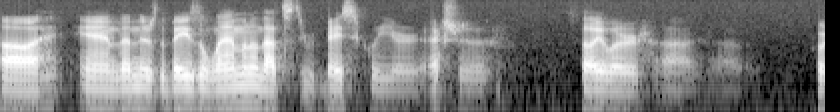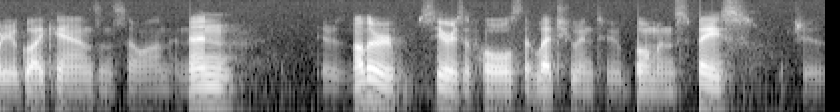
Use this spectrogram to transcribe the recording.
Uh, and then there's the basal lamina. That's basically your extracellular uh, proteoglycans and so on. And then there's another series of holes that let you into Bowman's space, which is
